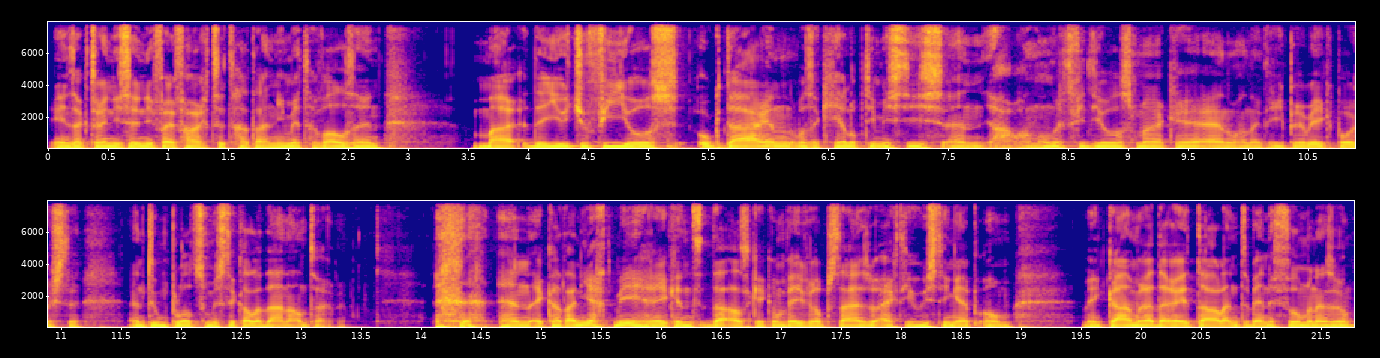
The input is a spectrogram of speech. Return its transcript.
eens dat ik er in die 75 hard zit, gaat dat niet meer het geval zijn. Maar de YouTube-video's, ook daarin was ik heel optimistisch. En ja, we gaan 100 video's maken en we gaan er drie per week posten. En toen plots moest ik alle dagen naar Antwerpen. en ik had daar niet echt meegerekend dat als ik om vijf uur opsta zo echt die hoesting heb om mijn camera daaruit te halen en te binnen filmen en zo.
